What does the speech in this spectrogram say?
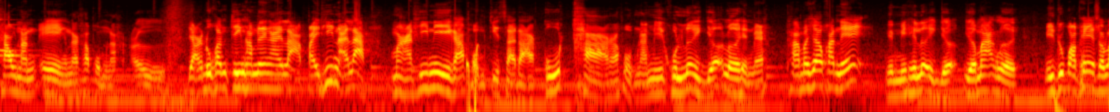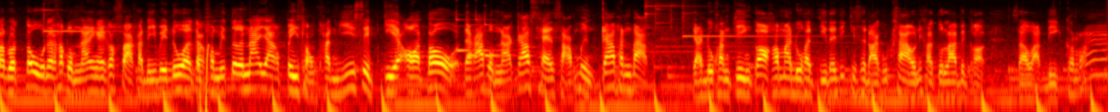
เท่านั้นเองนะครับผมนะเอออยากดูความจริงทำยังไงล่ะไปที่ไหนล่ะ มาที่นี่ครับผมกิษดากู๊ดคาร์ครับผมนะมีคุณเลือกอีกเยอะเลยเห็นไหมถ้าไม่ชอบคันนี้ยังมีให้เลือกอีกเยอะเยอะมากเลย มีทุกประเภทสำหรับรถตู้นะครับผมนะยังไงก็ฝากคันนี้ไปด้วยกับคอมพิวเตอร์หน้ายางปี 2020 เกียร์ออโต้นะครับผมนะ9 3 9 0 0 0 บาท อยากดูคันจริงก็เข้ามาดูคันจริงได้ที่กิษดากุ๊ดคาวนนี่ขอตัวลาไปก่อน สวัสดีครับ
